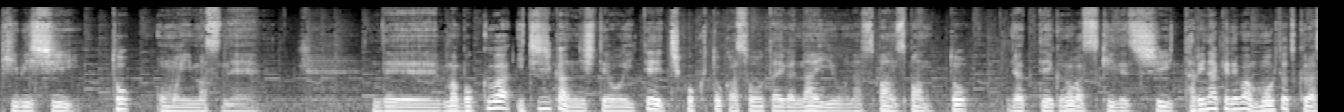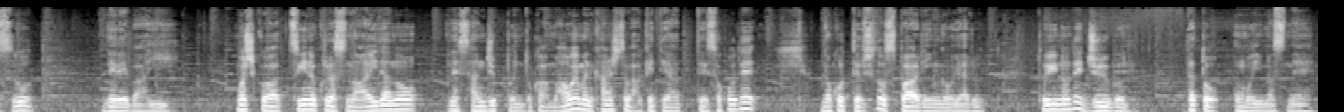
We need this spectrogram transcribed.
厳しいと思いますね。でまあ僕は1時間にしておいて遅刻とか早退がないようなスパンスパンとやっていくのが好きですし足りなければもう一つクラスを出ればいい。もしくは次のクラスの間の、ね、30分とか、まあ、青山に関しては空けてあってそこで残ってる人とスパーリングをやる。というので十分だと思いますね。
